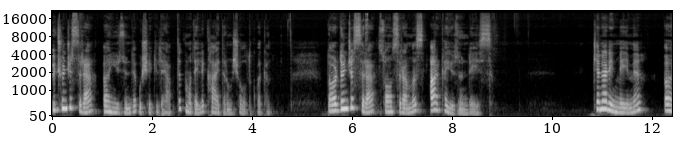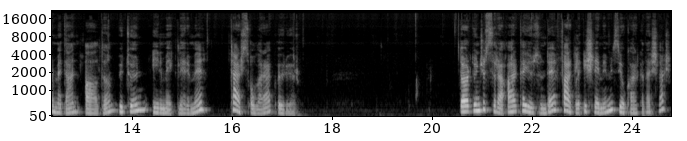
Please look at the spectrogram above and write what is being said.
Üçüncü sıra ön yüzünde bu şekilde yaptık. Modeli kaydırmış olduk bakın. Dördüncü sıra son sıramız arka yüzündeyiz. Kenar ilmeğimi örmeden aldım. Bütün ilmeklerimi ters olarak örüyorum. Dördüncü sıra arka yüzünde farklı işlemimiz yok arkadaşlar.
